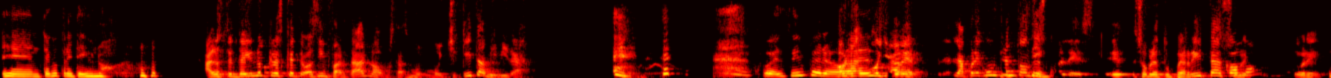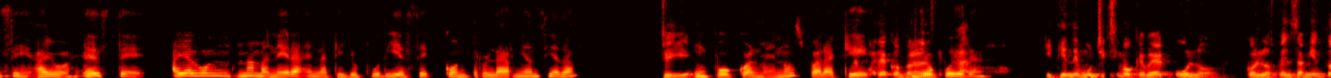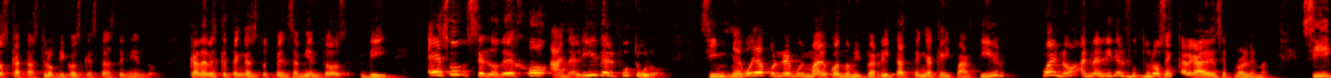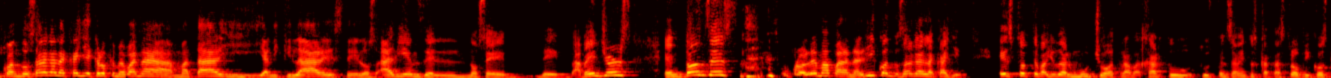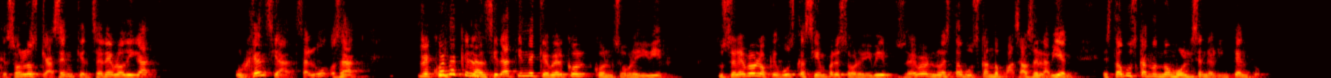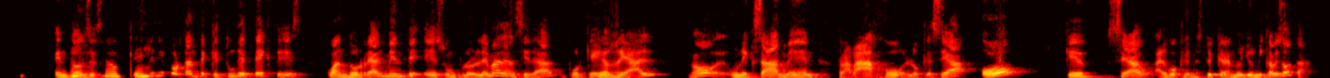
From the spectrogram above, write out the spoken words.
Eh, tengo 31. ¿A los 31 crees que te vas a infartar? No, pues estás muy, muy chiquita, mi vida. pues sí, pero... Ahora, oye, a ver, la pregunta entonces, ¿cuál es? Eh, ¿Sobre tu perrita? ¿Cómo? Sí, hay, este, ¿hay alguna manera en la que yo pudiese controlar mi ansiedad? Sí. Un poco al menos, para que yo pudiera... Y tiene muchísimo que ver, uno, con los pensamientos catastróficos que estás teniendo. Cada vez que tengas estos pensamientos, di, eso se lo dejo a Analí del futuro. Si me voy a poner muy mal cuando mi perrita tenga que partir, bueno, Annalí del futuro se encargará de ese problema. Si cuando salga a la calle creo que me van a matar y aniquilar este, los aliens del, no sé, de Avengers, entonces es un problema para Annalí cuando salga a la calle. Esto te va a ayudar mucho a trabajar tus pensamientos catastróficos, que son los que hacen que el cerebro diga urgencia, salud. O sea, recuerda que la ansiedad tiene que ver con, con sobrevivir. Tu cerebro lo que busca siempre es sobrevivir. Tu cerebro no está buscando pasársela bien, está buscando no morirse en el intento. Entonces, es bien importante que tú detectes cuando realmente es un problema de ansiedad, porque es real, ¿no? Un examen, trabajo, lo que sea, o que sea algo que me estoy creando yo en mi cabezota.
